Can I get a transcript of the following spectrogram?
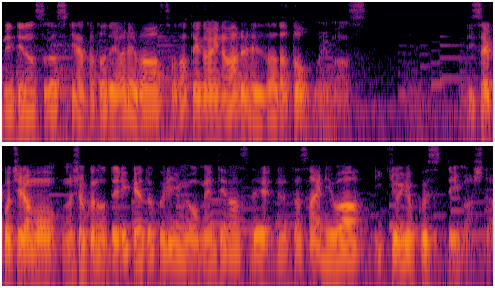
メンテナンスが好きな方であれば育てがいのあるレザーだと思います。実際こちらも無色のデリケートクリームをメンテナンスで塗った際には勢いよく吸っていました。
